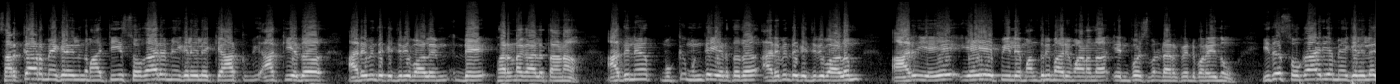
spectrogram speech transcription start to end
സർക്കാർ മേഖലയിൽ നിന്ന് മാറ്റി സ്വകാര്യ മേഖലയിലേക്ക് ആക്കിയത് അരവിന്ദ് കെജ്രിവാളിന്റെ ഭരണകാലത്താണ്. അതിന് മുൻകൈ എടുത്തത് അരവിന്ദ് കെജ്രിവാളും എ എ പിയിലെ മന്ത്രിമാരുമാണെന്ന് എൻഫോഴ്സ്മെന്റ് ഡയറക്ടറേറ്റ് പറയുന്നു. ഇത് സ്വകാര്യ മേഖലയിലെ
